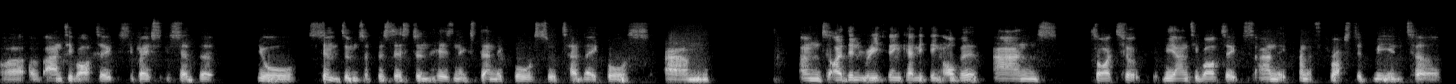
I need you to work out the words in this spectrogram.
uh, of antibiotics. He basically said that your symptoms are persistent. Here's an extended course, a 10 day course. Um, and I didn't really think anything of it. And so I took the antibiotics and it kind of thrusted me into,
